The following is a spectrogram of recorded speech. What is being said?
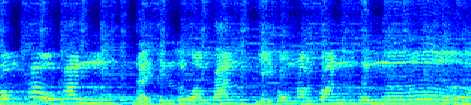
คงเข้าคัน ได้กินรวมกันพี่คงนอนฝันถึงเออ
